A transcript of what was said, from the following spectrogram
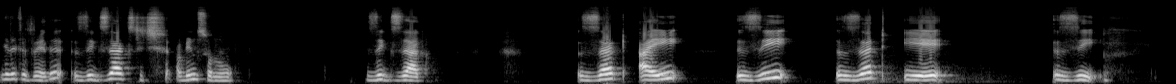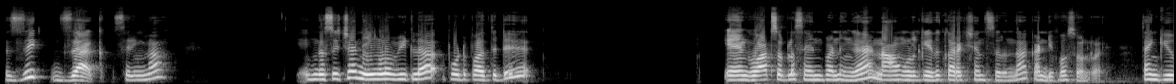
இதுக்கு பேர் ஜிக்ஸாக் ஸ்டிச் அப்படின்னு சொல்லுவோம். Zigzag Z I G Z A G zig zag சரிங்களா? இந்த ஸ்டிச்சை நீங்களும் வீட்டில் போட்டு பார்த்துட்டு எனக்கு வாட்ஸ்அப்பில் சென்ட் பண்ணுங்கள் நான் உங்களுக்கு எதுவும் கரெக்ஷன்ஸ் இருந்தால் கண்டிப்பாக சொல்கிறேன் தேங்க்யூ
